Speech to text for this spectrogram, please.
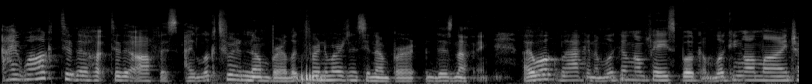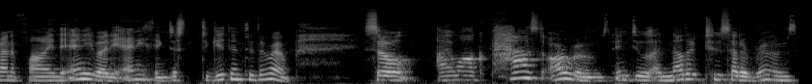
I walked to the to the office. I looked for a number. I looked for an emergency number. And there's nothing. I walk back and I'm looking on Facebook. I'm looking online, trying to find anybody, anything, just to get into the room. So I walk past our rooms into another two set of rooms,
